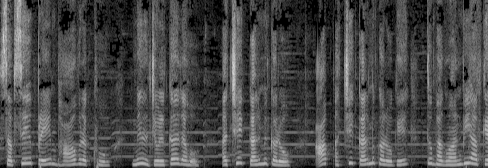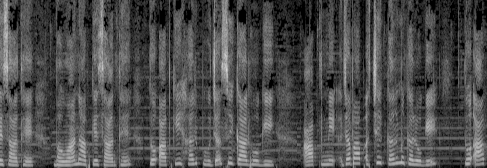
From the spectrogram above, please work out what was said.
सबसे प्रेम भाव रखो मिलजुल कर रहो अच्छे कर्म करो। आप अच्छे कर्म करोगे तो भगवान भी आपके साथ हैं। भगवान आपके साथ हैं तो आपकी हर पूजा स्वीकार होगी। आपने, जब आप अच्छे कर्म करोगे तो आप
